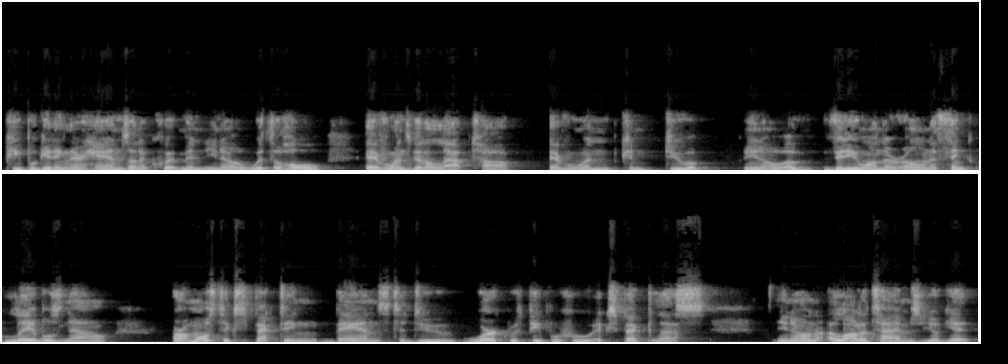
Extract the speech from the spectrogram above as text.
people getting their hands on equipment. You know, with the whole everyone's got a laptop, everyone can do a you know a video on their own. I think labels now are almost expecting bands to do work with people who expect less. You know, a lot of times you'll get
